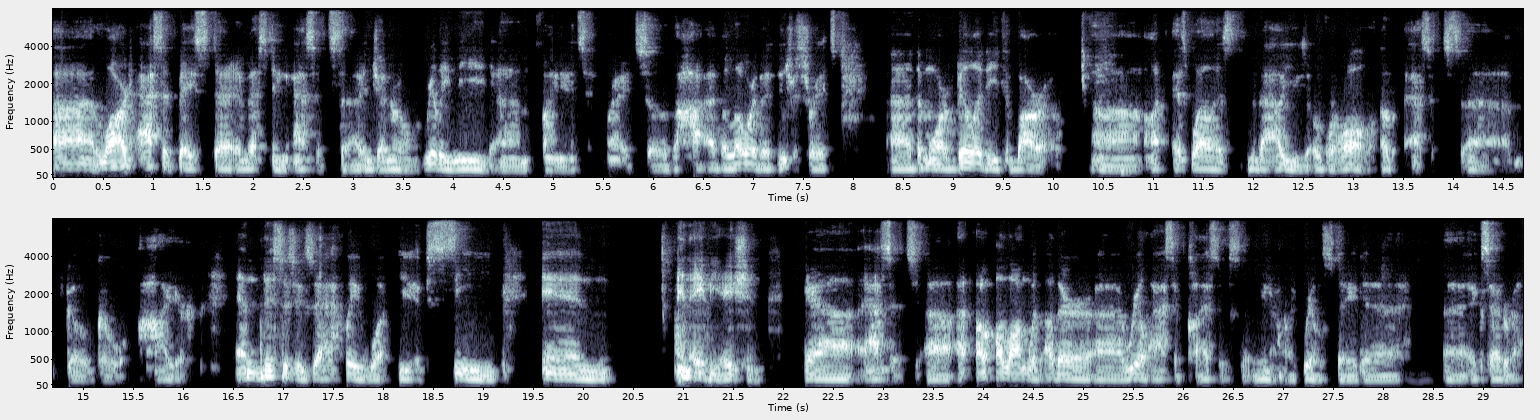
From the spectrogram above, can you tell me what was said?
uh, large asset-based uh, investing assets uh, in general really need um, financing, right? So the high, the lower the interest rates, uh, the more ability to borrow, uh, as well as the values overall of assets uh, go go higher. And this is exactly what you have seen in in aviation. assets, along with other real asset classes, you know, like real estate, uh, etc.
